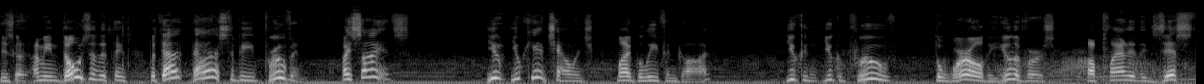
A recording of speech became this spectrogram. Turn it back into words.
is going. I mean, those are the things. But that that has to be proven by science. You you can't challenge my belief in God. You can you can prove the world, the universe, our planet exists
